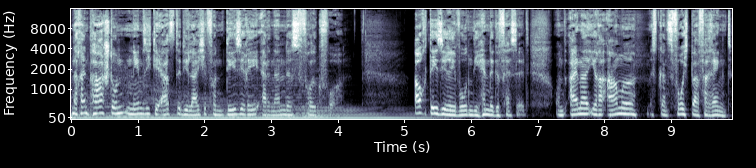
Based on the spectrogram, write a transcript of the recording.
Nach ein paar Stunden nehmen sich die Ärzte die Leiche von Desiree Hernandez Volk vor. Auch Desiree wurden die Hände gefesselt und einer ihrer Arme ist ganz furchtbar verrenkt.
